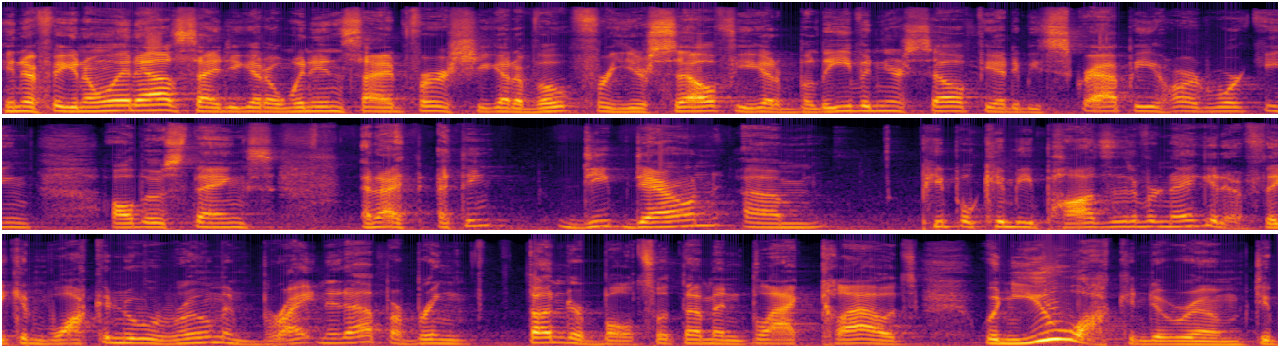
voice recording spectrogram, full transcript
You know, if you're going to win outside, you got to win inside first. You got to vote for yourself. You got to believe in yourself. You got to be scrappy, hardworking, all those things. And I, I think deep down. Um, people can be positive or negative. They can walk into a room and brighten it up or bring thunderbolts with them and black clouds. When you walk into a room, do,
